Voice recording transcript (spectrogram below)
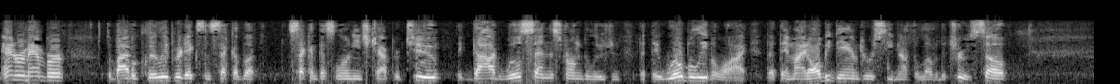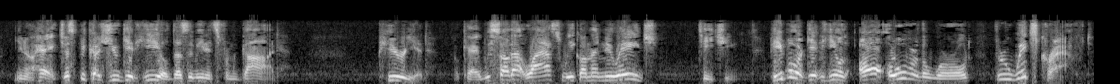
And remember, the Bible clearly predicts in Second Thessalonians chapter 2 that God will send the strong delusion, that they will believe a lie, that they might all be damned to receive not the love of the truth. So, you know, hey, just because you get healed doesn't mean it's from God. Period. Okay, we saw that last week on that New Age teaching. People are getting healed all over the world through witchcraft.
